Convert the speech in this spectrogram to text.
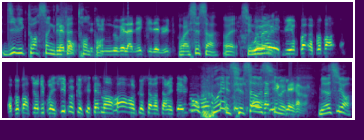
10, victoires, 5 défaites, 30 points. C'est une nouvelle année qui débute. Ouais, c'est ça. Ouais, c'est une oui, nouvelle... oui, et puis on peut, pas, on peut partir du principe que c'est tellement rare que ça va s'arrêter le jour. oui, c'est ça aussi. Ça, clair. Bien sûr.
